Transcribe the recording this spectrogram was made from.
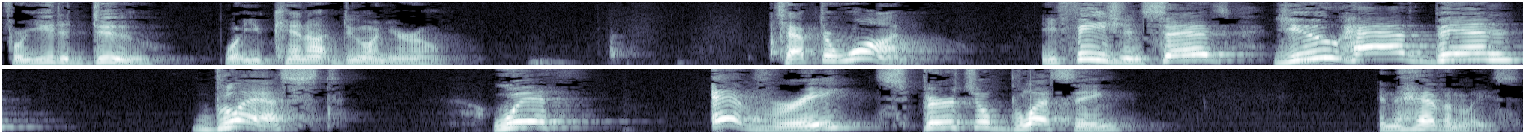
for you to do what you cannot do on your own. Chapter 1 Ephesians says, You have been blessed with every spiritual blessing in the heavenlies.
